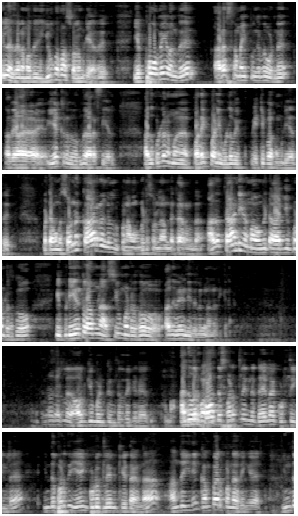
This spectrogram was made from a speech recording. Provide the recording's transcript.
இல்லை சார் நம்ம அது யூகமாக சொல்ல முடியாது. எப்போவுமே வந்து அரசு அமைப்புங்கிறது ஒன்று அதை இயக்குறது வந்து அரசியல். அதுக்குள்ளே நம்ம படைப்பாளி உள்ள வெட்டி பார்க்க முடியாது. பட் அவங்க சொன்ன காரணங்கள் இப்போ நான் அவங்ககிட்ட சொன்னேன் அந்த காரணம் தான். அதை தாண்டி நம்ம அவங்ககிட்ட ஆர்கியூ பண்ணுறதுக்கோ இப்படி இருக்கலாம்னு அசியூம் பண்ணுறதோ அது வேண்டியதில்லைன்னு நான் நினைக்கிறேன். ஆர்குமெண்ட்ன்றது கிடையாது. அது ஒரு இந்த படத்துல இந்த டைலாக் கொடுத்தீங்களே இந்த படத்தை ஏன் கொடுக்கலன்னு கேட்டாங்கன்னா அந்த இதையும் கம்பேர் பண்ணாதீங்க. இந்த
